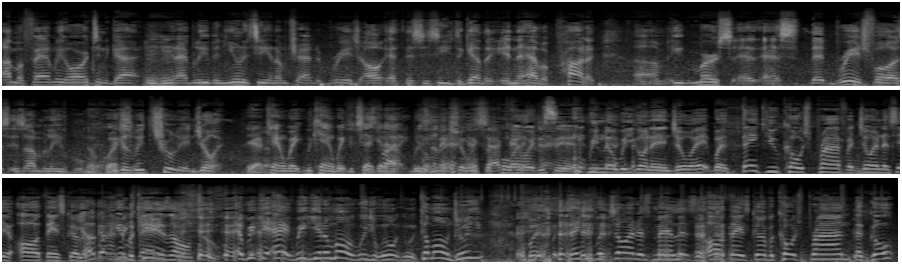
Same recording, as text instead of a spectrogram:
I'm a family oriented guy, Mm-hmm. and I believe in unity, and I'm trying to bridge all ethnicities together and to have a product um, immerse as, as that bridge for us is unbelievable. No question. Because we truly enjoy it. Yeah, can't wait. We can't wait to check it right. out. We're gonna make sure we Yes, I support can't it. wait to see it. we know we're gonna enjoy it. But thank you, Coach Prime, for joining us here. All things covered. Y'all gotta get my kids on, too. hey, we get hey, we get them on. We, we- come on, Junior. But, but thank you for joining us, man. Listen, all things covered. Coach Prime, the GOAT,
